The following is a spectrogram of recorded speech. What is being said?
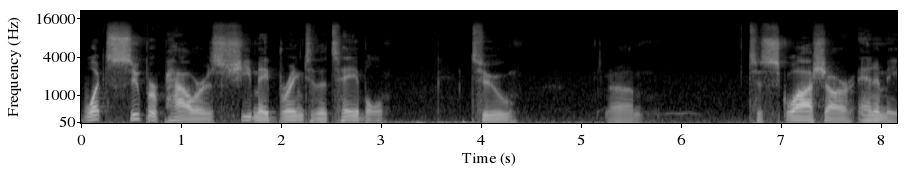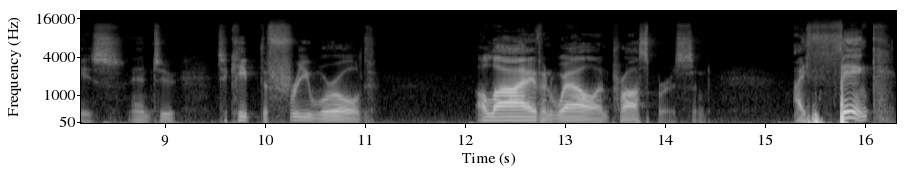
what superpowers she may bring to the table to um, to squash our enemies and to to keep the free world alive and well and prosperous. And I think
